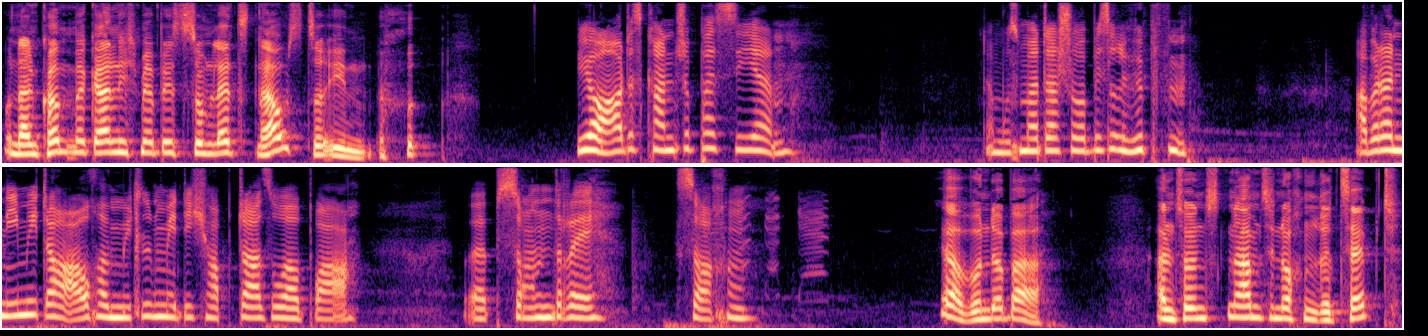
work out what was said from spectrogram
und dann kommt man gar nicht mehr bis zum letzten Haus zu ihnen. ja, das kann schon passieren. Da muss man da schon ein bisschen hüpfen. Aber dann nehme ich da auch ein Mittel mit. Ich habe da so ein paar äh, besondere Sachen. Ja, wunderbar. Ansonsten haben Sie noch ein Rezept?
